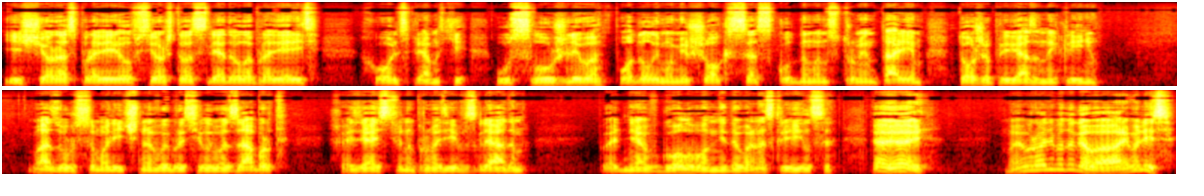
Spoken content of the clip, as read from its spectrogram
еще раз проверил все, что следовало проверить. Хольц прям-таки услужливо подал ему мешок со скудным инструментарием, тоже привязанный к линию. Мазур самолично выбросил его за борт, хозяйственно проводив взглядом. Подняв голову, он недовольно скривился. «Эй, эй, мы вроде бы договаривались».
